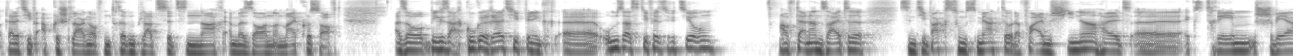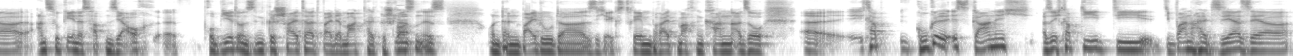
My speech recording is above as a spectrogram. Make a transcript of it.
relativ abgeschlagen auf dem dritten Platz sitzen nach Amazon und Microsoft. Also wie gesagt, Google relativ wenig äh, Umsatzdiversifizierung auf der anderen Seite sind die Wachstumsmärkte oder vor allem China halt äh, extrem schwer anzugehen. Das hatten sie auch äh, probiert und sind gescheitert, weil der Markt halt geschlossen ja. ist und dann Baidu da sich extrem breit machen kann. Also äh, ich glaube, Google ist gar nicht, also ich glaube, die, die, die waren halt sehr, sehr,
